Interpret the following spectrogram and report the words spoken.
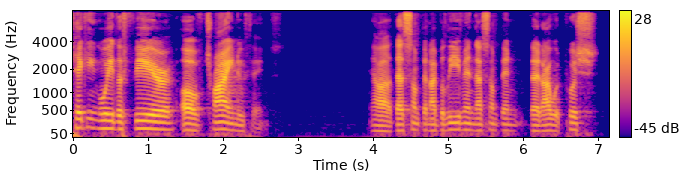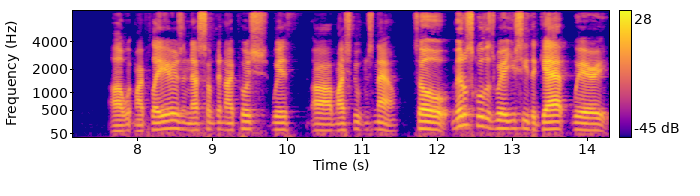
taking away the fear of trying new things. Uh, that's something I believe in. That's something that I would push uh, with my players, and that's something I push with uh, my students now. So middle school is where you see the gap where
